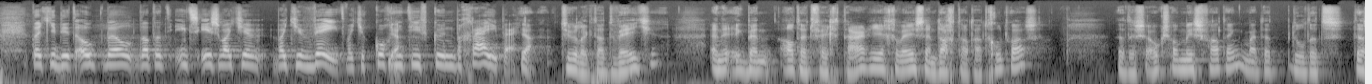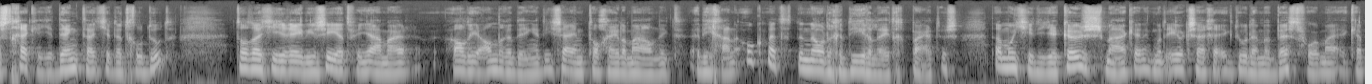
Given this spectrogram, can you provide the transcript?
dat je dit ook wel, dat het iets is wat je, wat je weet, wat je cognitief kunt begrijpen. Ja, tuurlijk, dat weet je. En ik ben altijd vegetariër geweest en dacht dat dat goed was. Dat is ook zo'n misvatting, maar dat, bedoel, dat, dat is het gekke. Je denkt dat je het goed doet, totdat je je realiseert van ja, maar al die andere dingen, die zijn toch helemaal niet. En die gaan ook met de nodige dierenleed gepaard. Dus dan moet je je keuzes maken. En ik moet eerlijk zeggen, ik doe daar mijn best voor. Maar ik heb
